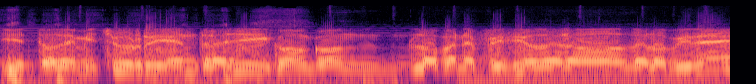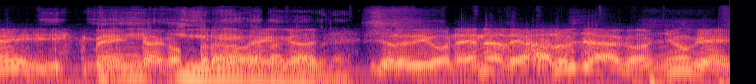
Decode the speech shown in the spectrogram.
Y entonces mi churri entra allí con, con los beneficios de los, de los bidets y venga a Y comprar, venga comprar. Yo le digo, nena, déjalo ya, coño, que...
